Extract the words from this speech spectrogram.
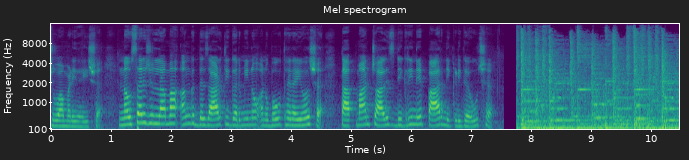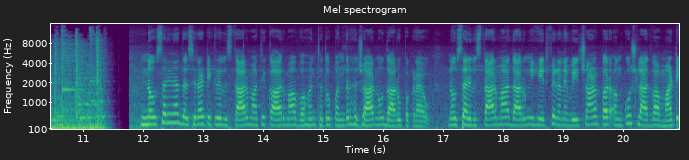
જોવા મળી રહી છે. નવસારી જિલ્લામાં અંગ દઝાડતી ગરમીનો અનુભવ થઈ રહ્યો છે. તાપમાન ચાલીસ ડિગ્રીને પાર નીકળી ગયું છે. નવસારીના દશેરા ટેકરી વિસ્તારમાંથી કારમાં વહન થતો પંદર હજારનો દારૂ પકડાયો. નવસારી વિસ્તારમાં દારૂની હેરફેર અને વેચાણ પર અંકુશ લાદવા માટે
